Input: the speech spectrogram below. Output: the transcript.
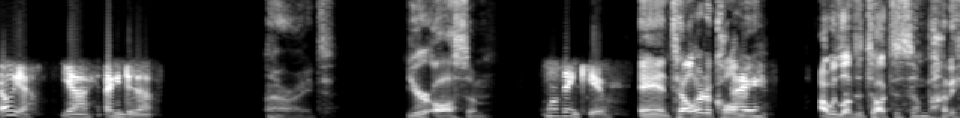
Oh yeah, yeah, I can do that. All right, you're awesome. Well, thank you. And tell her to call me. I- I would love to talk to somebody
